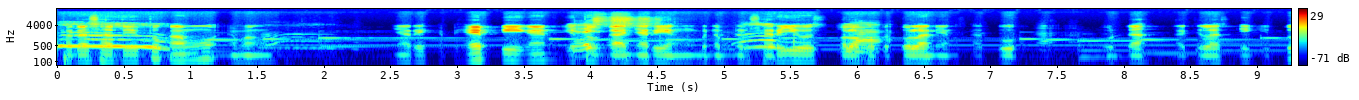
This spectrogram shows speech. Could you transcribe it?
pada saat itu kamu emang nyari happy happy kan gitu yes. gak nyari yang benar-benar serius. Kalau yes. kebetulan yang satu udah nggak jelas kayak gitu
